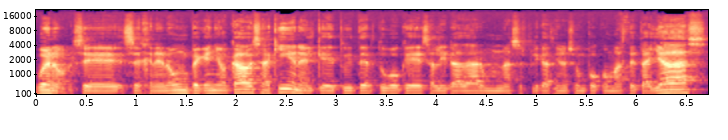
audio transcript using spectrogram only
bueno, se, se generó un pequeño caos aquí en el que Twitter tuvo que salir a dar unas explicaciones un poco más detalladas.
